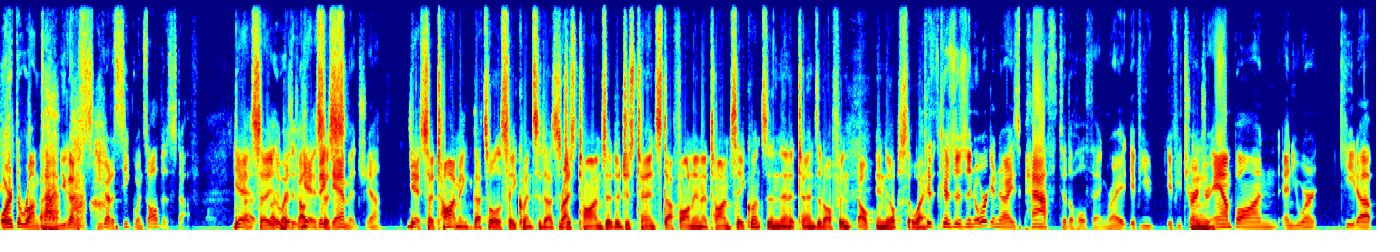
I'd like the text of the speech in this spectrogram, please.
Or at the wrong time. You got to you got to sequence all this stuff. Yeah, Uh, so otherwise, yeah, big so damage. Yeah. Yeah, so timing. That's all a sequencer does. It Right. just times it. It just turns stuff on in a time sequence, and then it turns it off in in the opposite way. because there's an organized path to the whole thing, right? If you if you turned Hmm. your amp on and you weren't keyed up,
